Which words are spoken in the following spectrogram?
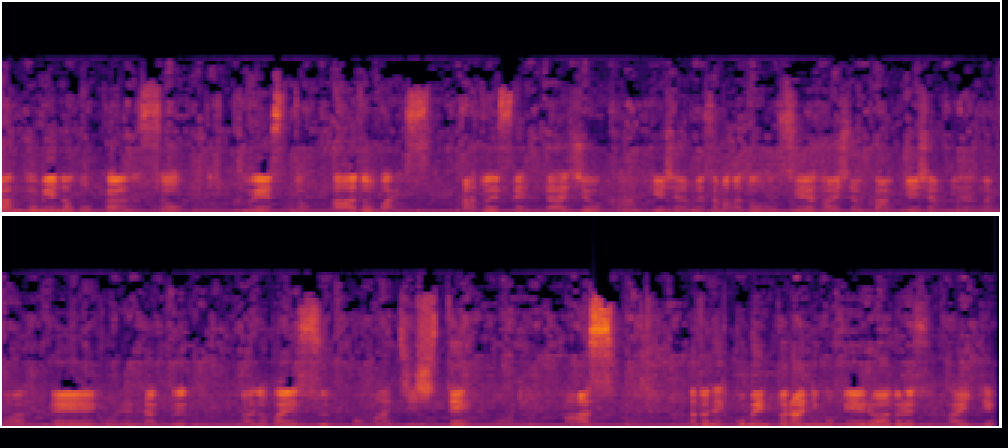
番組へのご感想リクエストアドバイスあとですねラジオ関係者の皆様あと音声配信の関係者の皆様は、えー、ご連絡アドバイスお待ちしております。あとねコメント欄にもメールアドレス書いて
